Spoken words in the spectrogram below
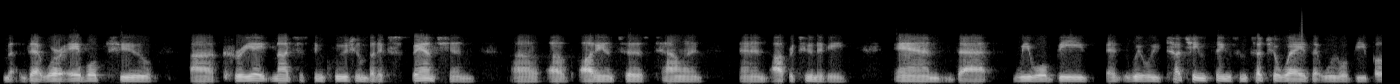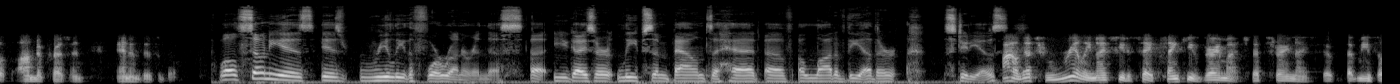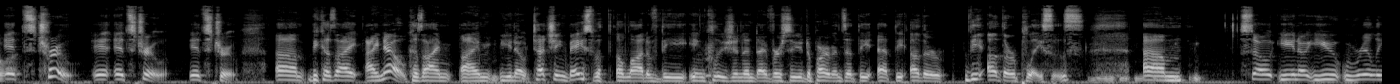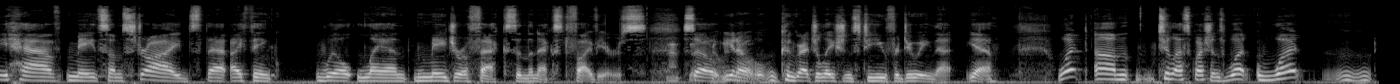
that we're able to uh, create not just inclusion but expansion uh, of audiences, talent, and opportunity, and that we will be we will be touching things in such a way that we will be both omnipresent and invisible. Well, Sony is is really the forerunner in this. Uh, you guys are leaps and bounds ahead of a lot of the other studios. Wow, that's really nice of you to say. Thank you very much. That's very nice. That, that means a lot. It's true. It, it's true. It's true. Um, because I, I know because I'm I'm you know touching base with a lot of the inclusion and diversity departments at the at the other the other places. Um, so you know you really have made some strides that I think will land major effects in the next five years. so, you know, congratulations to you for doing that. Yeah. What um, two last questions? What what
